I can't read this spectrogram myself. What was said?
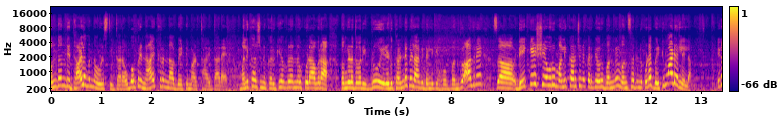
ಒಂದೊಂದೇ ದಾಳವನ್ನು ಉಳಿಸ್ತಿದ್ದಾರೆ ಒಬ್ಬೊಬ್ಬರೇ ನಾಯಕರನ್ನ ಭೇಟಿ ಮಾಡ್ತಾ ಇದ್ದಾರೆ. ಮಲ್ಲಿಕಾರ್ಜುನ ಖರ್ಗೆ ಅವರನ್ನು ಕೂಡ ಅವರ ಪಂಗಡದವರು ಇಬ್ರು ಎರಡು ತಂಡಗಳಾಗಿ ಡೆಲ್ಲಿಗೆ ಹೋಗಿ ಬಂದ್ರು. ಆದರೆ ಡಿ ಕೆ ಶಿ ಅವರು, ಮಲ್ಲಿಕಾರ್ಜುನ ಖರ್ಗೆ ಅವರು ಬಂದ್ಮೇಲೆ ಒಂದ್ಸರಿನೂ ಕೂಡ ಭೇಟಿ ಮಾಡಿರಲಿಲ್ಲ. ಈಗ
